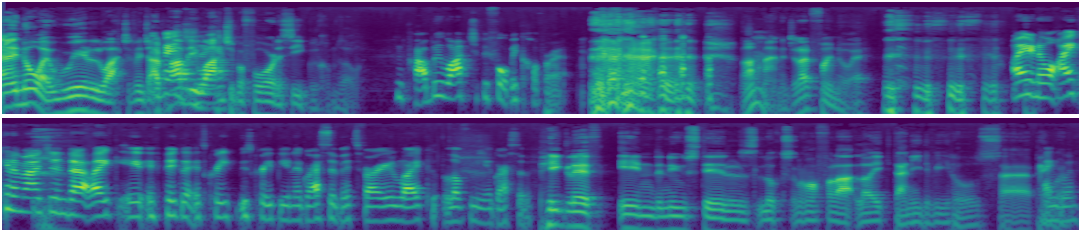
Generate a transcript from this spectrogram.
And I know I will watch it. eventually. I'll probably Eventually, watch it before the sequel comes out. We'll probably watch it before we cover it. I'll manage it. I'd find a way. I don't know. I can imagine that, like, if, if Piglet is creep is creepy and aggressive, it's very like love me aggressive. Piglet in the new stills looks an awful lot like Danny DeVito's uh, penguin. Penguin.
